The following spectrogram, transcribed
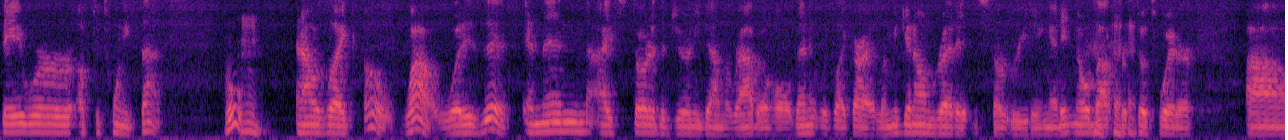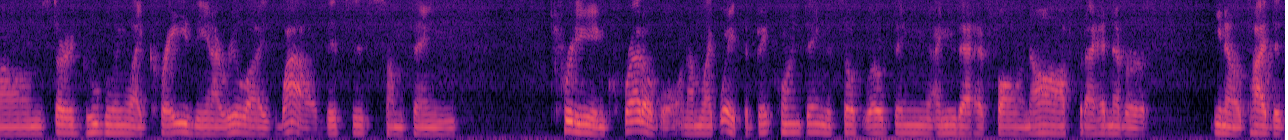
they were up to 20 cents. Oh, Mm. And I was like, oh, wow, what is this? And then I started the journey down the rabbit hole. Then it was like, all right, let me get on Reddit and start reading. I didn't know about crypto Twitter. Um, started Googling like crazy, and I realized, wow, this is something pretty incredible. And I'm like, wait, the Bitcoin thing, the Silk Road thing, I knew that had fallen off, but I had never, you know, tied the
